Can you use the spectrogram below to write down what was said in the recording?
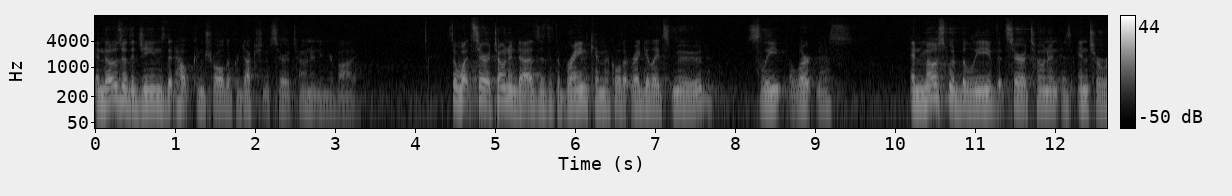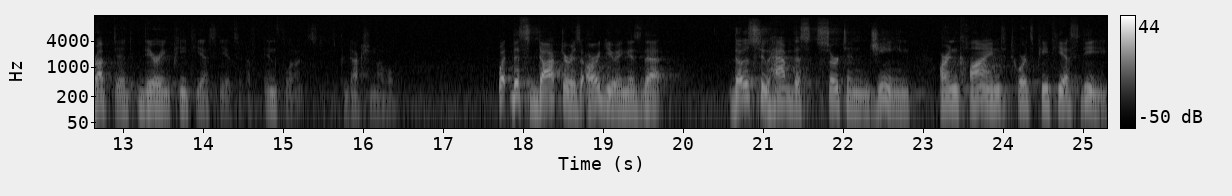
and those are the genes that help control the production of serotonin in your body. So, what serotonin does is it's a brain chemical that regulates mood, sleep, alertness. And most would believe that serotonin is interrupted during PTSD. It's influenced, its production level. What this doctor is arguing is that those who have this certain gene are inclined towards PTSD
